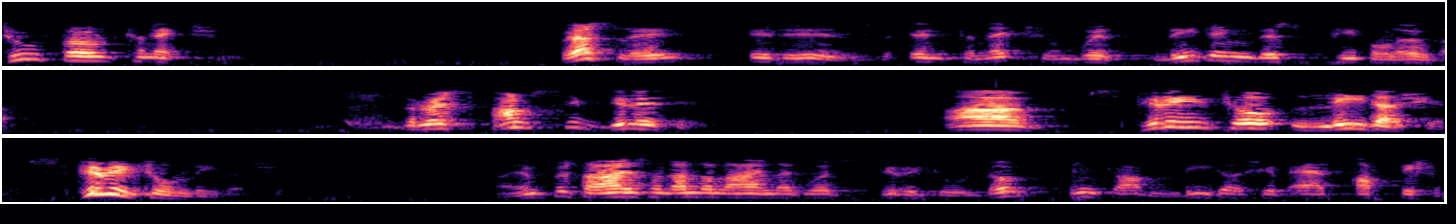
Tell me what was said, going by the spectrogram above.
twofold connection. Firstly, it is in connection with leading this people over. The responsibility of spiritual leadership. Spiritual leadership. I emphasize and underline that word spiritual. Don't think of leadership as official.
